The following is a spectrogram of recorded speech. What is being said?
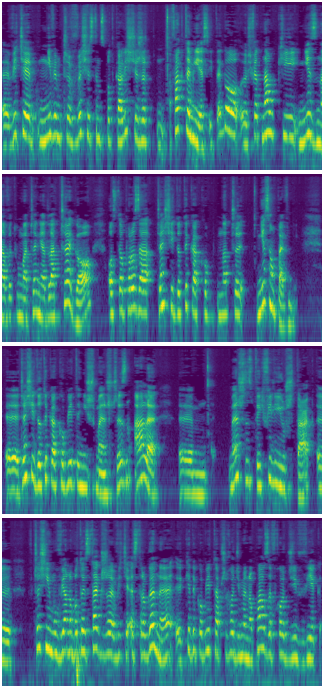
E, wiecie, nie wiem, czy wy się z tym spotkaliście, że faktem jest, i tego świat nauki nie zna wytłumaczenia, dlaczego osteoporoza częściej dotyka, znaczy nie są pewni, e, częściej dotyka kobiety niż mężczyzn, ale mężczyzn w tej chwili już tak. E, wcześniej mówiono, bo to jest tak, że wiecie, estrogeny, kiedy kobieta przechodzi menopauzę, wchodzi w wiek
